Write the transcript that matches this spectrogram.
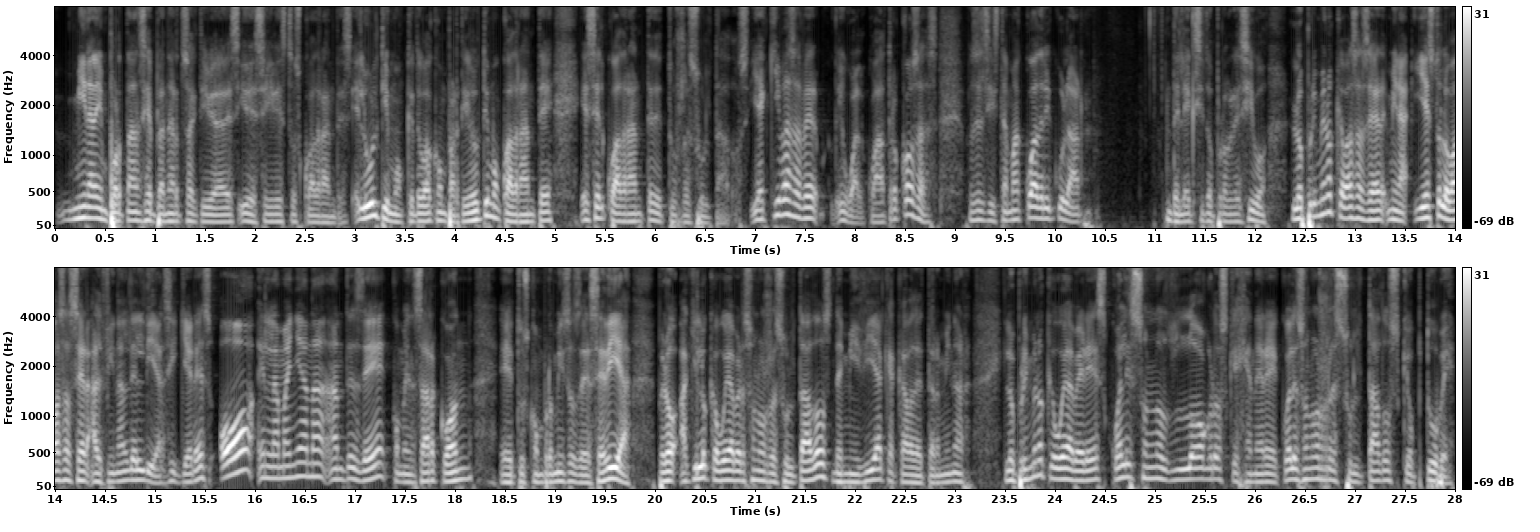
mira la importancia de planear tus actividades y de seguir estos cuadrantes. El último que te voy a compartir, el último cuadrante es el cuadrante de tus resultados. Y aquí vas a ver igual cuatro cosas. Pues el sistema cuadricular del éxito progresivo. Lo primero que vas a hacer, mira, y esto lo vas a hacer al final del día si quieres, o en la mañana antes de comenzar con eh, tus compromisos de ese día. Pero aquí lo que voy a ver son los resultados de mi día que acaba de terminar. lo primero que voy a ver es cuáles son los logros que generé, cuáles son los resultados que obtuve.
